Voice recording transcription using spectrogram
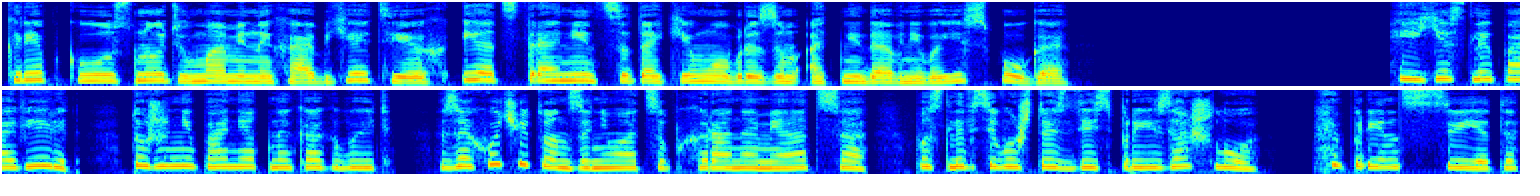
крепко уснуть в маминых объятиях и отстраниться таким образом от недавнего испуга. «И если поверит, тоже непонятно, как быть. Захочет он заниматься похоронами отца после всего, что здесь произошло? Принц Света,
